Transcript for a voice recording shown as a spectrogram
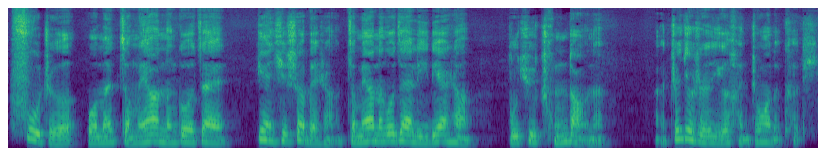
负折，我们怎么样能够在电气设备上，怎么样能够在锂电上不去重蹈呢？啊，这就是一个很重要的课题。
